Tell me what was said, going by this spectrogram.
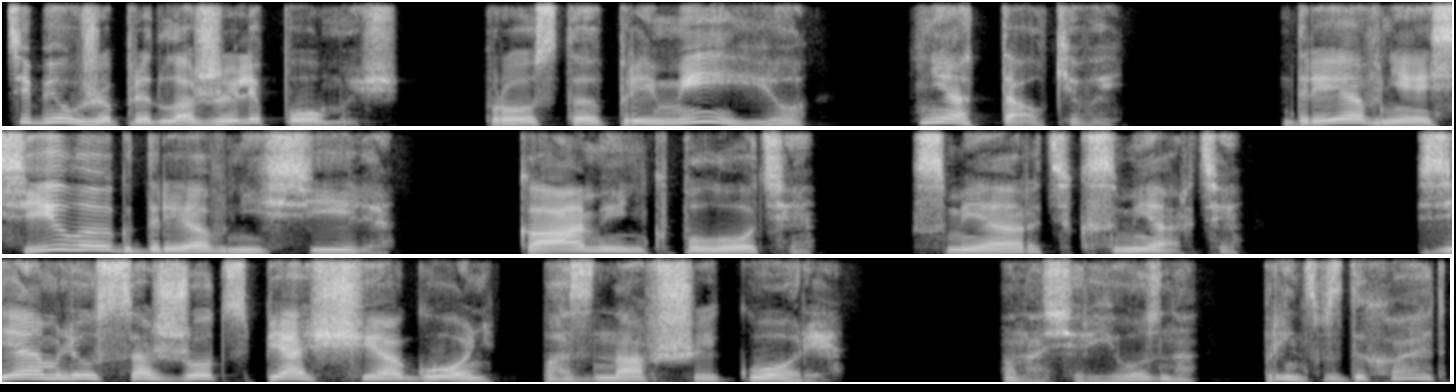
Тебе уже предложили помощь. Просто прими ее, не отталкивай. Древняя сила к древней силе. Камень к плоти. Смерть к смерти. Землю сожжет спящий огонь, познавший горе. Она серьезно? Принц вздыхает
